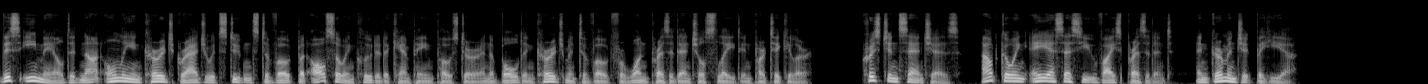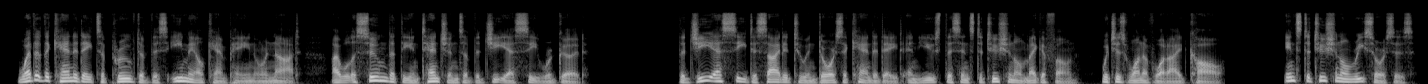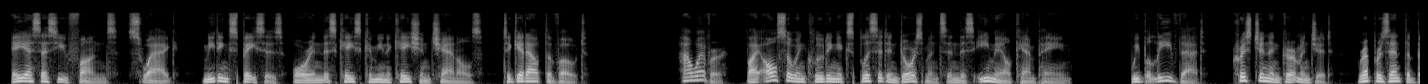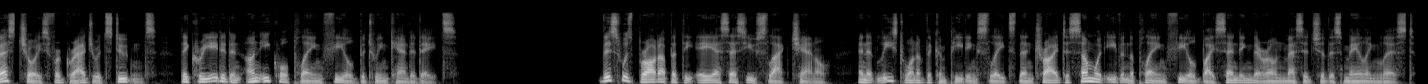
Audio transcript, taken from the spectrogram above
This email did not only encourage graduate students to vote but also included a campaign poster and a bold encouragement to vote for one presidential slate in particular Christian Sanchez, outgoing ASSU vice president, and Gurmanjit Bahia. Whether the candidates approved of this email campaign or not, I will assume that the intentions of the GSC were good the GSC decided to endorse a candidate and used this institutional megaphone, which is one of what I'd call institutional resources, ASSU funds, swag, meeting spaces, or in this case communication channels, to get out the vote. However, by also including explicit endorsements in this email campaign, we believe that Christian and Gurmanjit represent the best choice for graduate students, they created an unequal playing field between candidates. This was brought up at the ASSU Slack channel, and at least one of the competing slates then tried to somewhat even the playing field by sending their own message to this mailing list.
